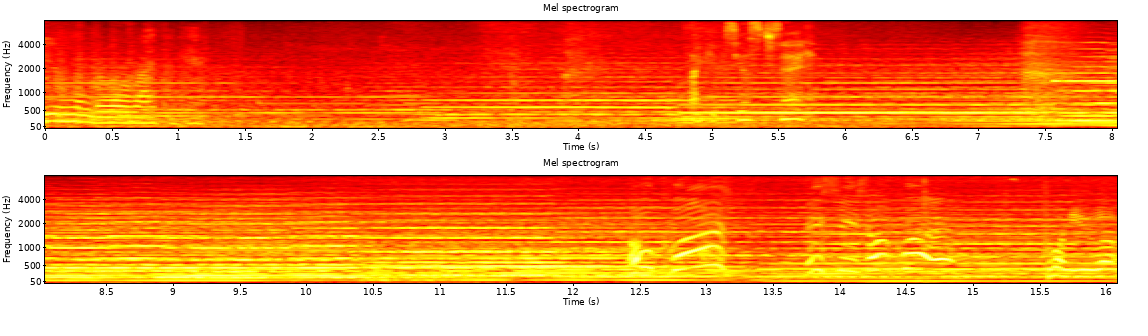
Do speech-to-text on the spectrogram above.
Do you remember our arrival here? Like it was yesterday. Oakworth! This is Oakworth! Come on, you lot.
